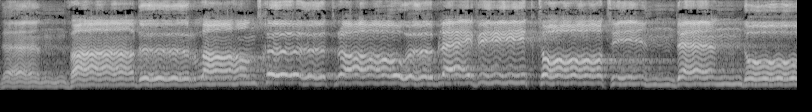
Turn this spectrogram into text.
Den vaderland getrouwe blijf ik tot in den dood.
